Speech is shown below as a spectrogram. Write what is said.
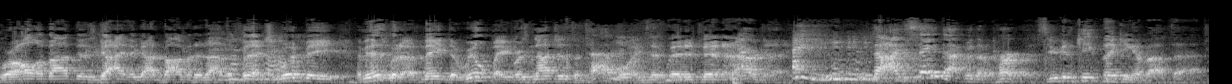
were all about this guy that got vomited out of the fish. It would be, I mean, this would have made the real papers, not just the tabloids, if it had been in our day. now, I say that with a purpose. You can keep thinking about that.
